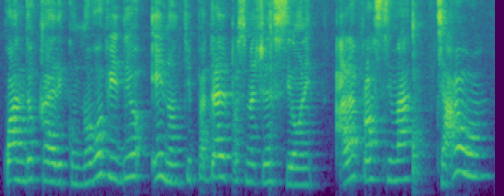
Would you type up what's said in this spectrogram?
quando carico un nuovo video e non ti perderai le prossime recensioni. Alla prossima ciao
